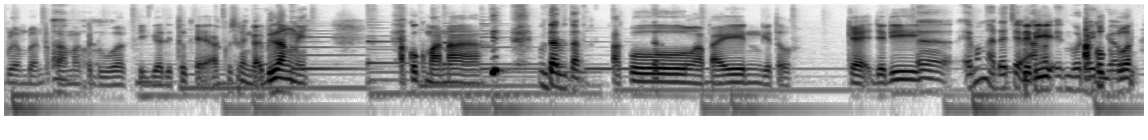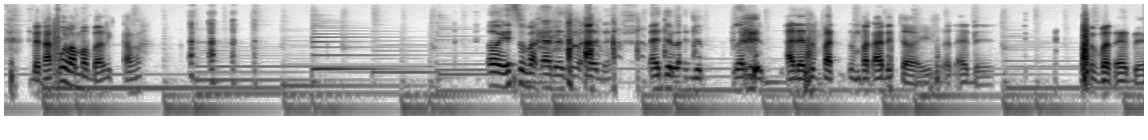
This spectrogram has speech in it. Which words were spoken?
bulan-bulan pertama Oh. kedua ketiga itu kayak aku sering nggak bilang nih Aku ke mana? Bentar bentar. Aku ngapain gitu Kayak jadi Eh, emang ada cewek Jadi, Arab yang godain aku keluar Dan aku lama balik Apa? Oh ya sempat ada sempat ada. Lanjut lanjut lanjut. Ada sempat Sempat ada coy Sempat ada. Sempat ada.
